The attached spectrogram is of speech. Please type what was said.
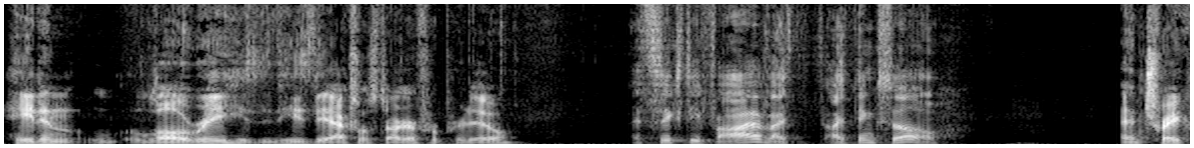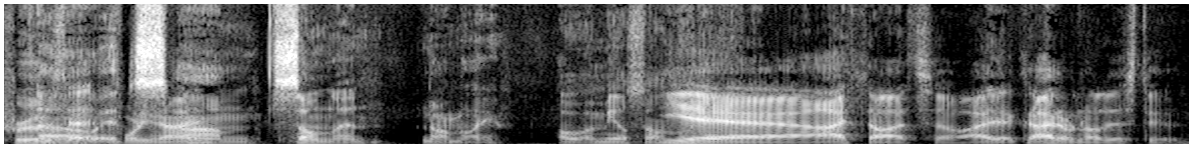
Hayden Lowry, he's he's the actual starter for Purdue, At 65, I I think so. and Trey Cruz no, at 49. um Sonlin normally. Oh, Emil Sonlin. yeah, I thought so. I I don't know this dude.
